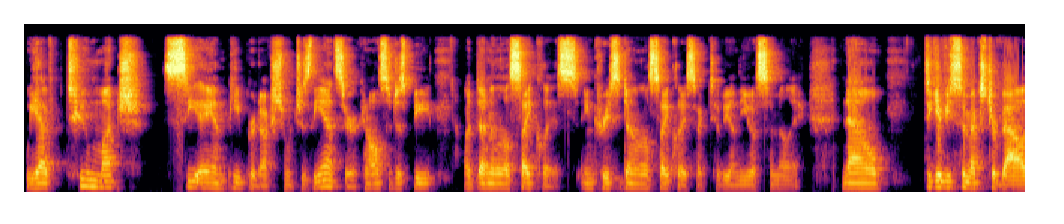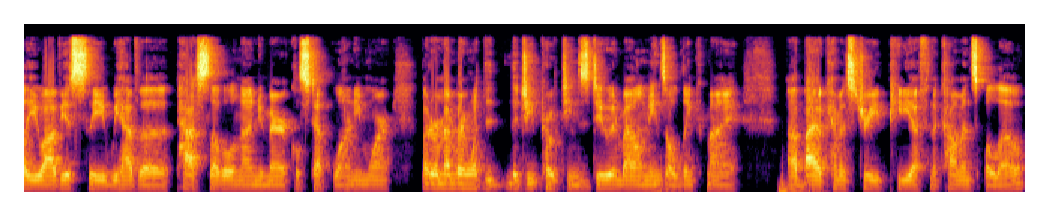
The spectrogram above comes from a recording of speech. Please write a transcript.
we have too much CAMP production, which is the answer. It can also just be adenylyl cyclase, increased adenylyl cyclase activity on the USMLE. Now, to give you some extra value, obviously we have a pass level, not numerical step one anymore, but remembering what the, the G proteins do, and by all means I'll link my uh, biochemistry PDF in the comments below.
